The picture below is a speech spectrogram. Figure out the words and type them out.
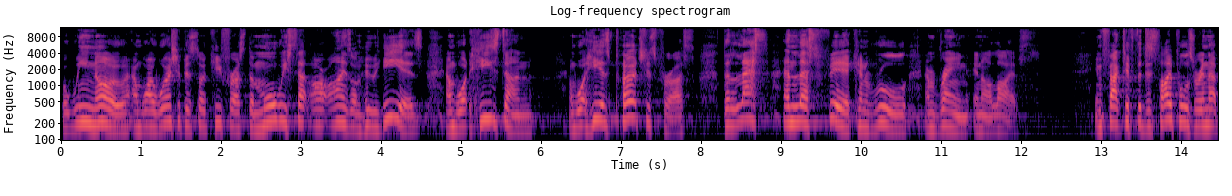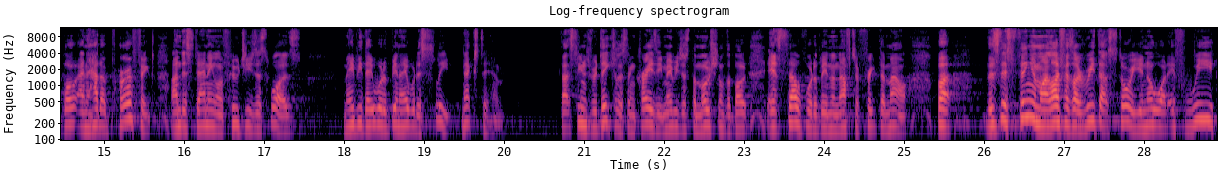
But we know, and why worship is so key for us, the more we set our eyes on who He is and what He's done, and what He has purchased for us, the less and less fear can rule and reign in our lives. In fact, if the disciples were in that boat and had a perfect understanding of who Jesus was, maybe they would have been able to sleep next to him. That seems ridiculous and crazy. Maybe just the motion of the boat itself would have been enough to freak them out. But there's this thing in my life as I read that story, you know what? If we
